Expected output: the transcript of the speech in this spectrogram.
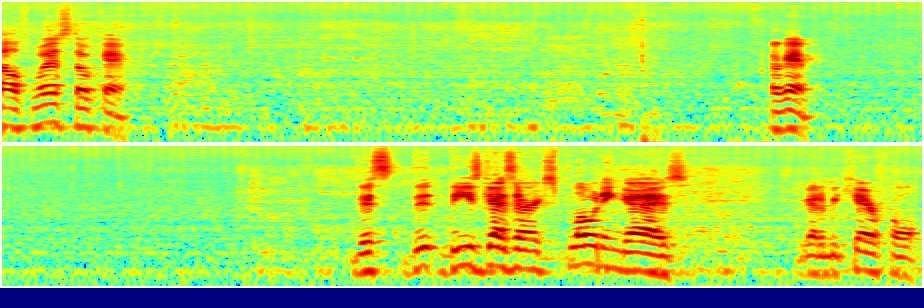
Southwest? Okay. Okay. This, th these guys are exploding, guys. We gotta be careful.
